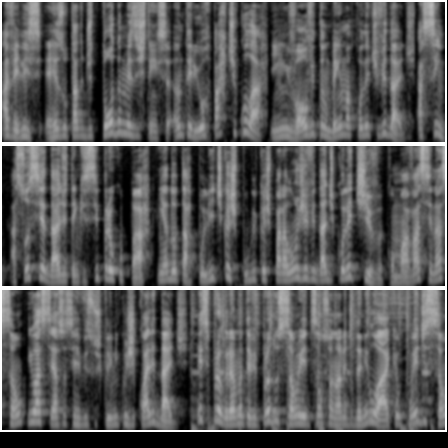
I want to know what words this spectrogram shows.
A velhice é resultado de toda uma existência anterior particular e envolve também uma coletividade. Assim, a sociedade tem que se preocupar em adotar políticas públicas para a longevidade coletiva, como a vacinação e o acesso a serviços clínicos de qualidade. Esse programa teve produção e edição sonora de Danilo Akel, com edição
